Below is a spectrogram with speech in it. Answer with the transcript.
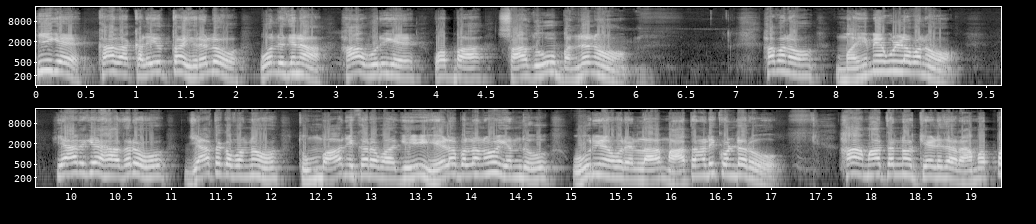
ಹೀಗೆ ಕಾಲ ಕಳೆಯುತ್ತಾ ಇರಲು ಒಂದು ದಿನ ಆ ಊರಿಗೆ ಒಬ್ಬ ಸಾಧು ಬಂದನು. ಅವನು ಮಹಿಮೆ ಉಳ್ಳವನು. ಯಾರಿಗೆ ಆದರೂ ಜಾತಕವನ್ನು ತುಂಬ ನಿಖರವಾಗಿ ಹೇಳಬಲ್ಲನು ಎಂದು ಊರಿನವರೆಲ್ಲ ಮಾತನಾಡಿಕೊಂಡರು. ಆ ಮಾತನ್ನು ಕೇಳಿದ ರಾಮಪ್ಪ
